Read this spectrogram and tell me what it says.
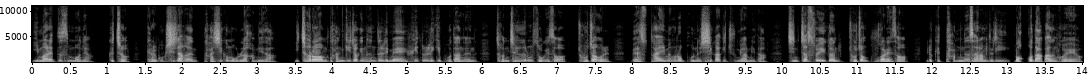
이 말의 뜻은 뭐냐? 그쵸. 결국 시장은 다시금 올라갑니다. 이처럼 단기적인 흔들림에 휘둘리기보다는 전체 흐름 속에서 조정을 매수 타이밍으로 보는 시각이 중요합니다. 진짜 수익은 조정 구간에서 이렇게 담는 사람들이 먹고 나가는 거예요.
